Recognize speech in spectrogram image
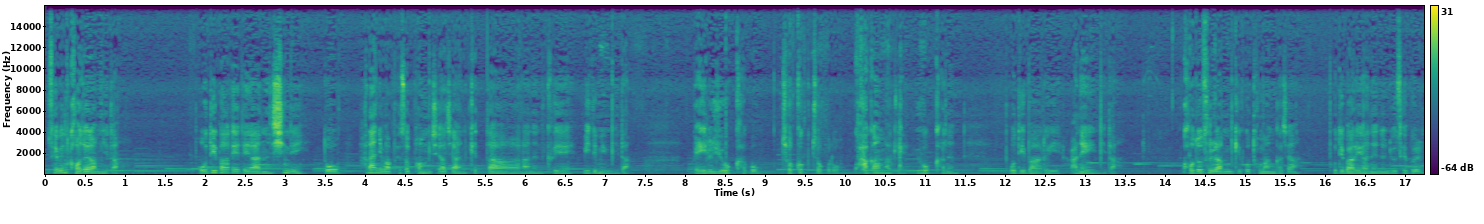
요셉은 거절합니다. 보디발에 대한 신이 또 하나님 앞에서 범죄하지 않겠다라는 그의 믿음입니다. 매일 유혹하고 적극적으로 과감하게 유혹하는 보디발의 아내입니다. 겉옷을 남기고 도망가자 보디발의 아내는 요셉을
